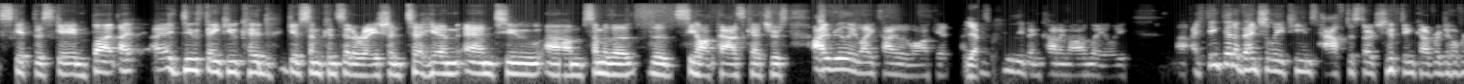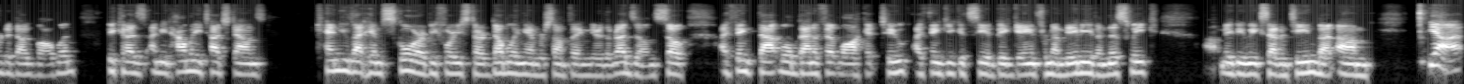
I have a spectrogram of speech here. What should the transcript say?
skip this game. But I, I do think you could give some consideration to him and to um, some of the the Seahawk pass catchers. I really like Tyler Lockett. Yep. He's really been coming on lately. Uh, I think that eventually teams have to start shifting coverage over to Doug Baldwin because I mean, how many touchdowns can you let him score before you start doubling him or something near the red zone? So I think that will benefit Lockett too. I think you could see a big game from him, maybe even this week, uh, maybe week 17. But um, yeah,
